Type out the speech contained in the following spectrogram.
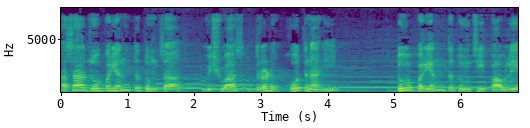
असा जोपर्यंत तुमचा विश्वास दृढ होत नाही तोपर्यंत तुमची पावले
